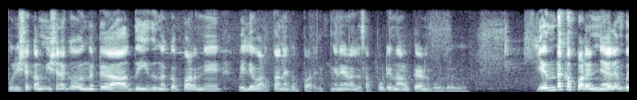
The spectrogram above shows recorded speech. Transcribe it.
പുരുഷ കമ്മീഷനൊക്കെ വന്നിട്ട് അത് ഇത് എന്നൊക്കെ പറഞ്ഞ് വലിയ വർത്താനൊക്കെ പറയും. ഇങ്ങനെയാണല്ലോ സപ്പോർട്ട് ചെയ്യുന്ന ആൾക്കാരാണ് കൂടുതലുള്ളത് എന്തൊക്കെ പറയാൻ ഞരമ്പ്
